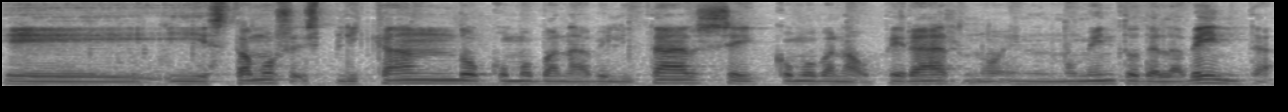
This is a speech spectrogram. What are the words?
Eh, y estamos explicando cómo van a habilitarse, cómo van a operar en el momento de la venta.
